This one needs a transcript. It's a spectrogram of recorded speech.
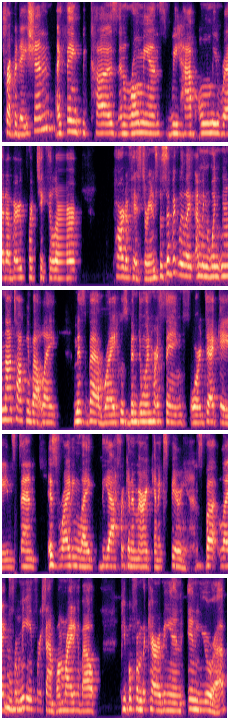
trepidation. I think because in romance, we have only read a very particular part of history. And specifically, like, I mean, when you're not talking about like Miss Bev, right, who's been doing her thing for decades and is writing like the African American experience. But like mm-hmm. for me, for example, I'm writing about people from the Caribbean in Europe.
